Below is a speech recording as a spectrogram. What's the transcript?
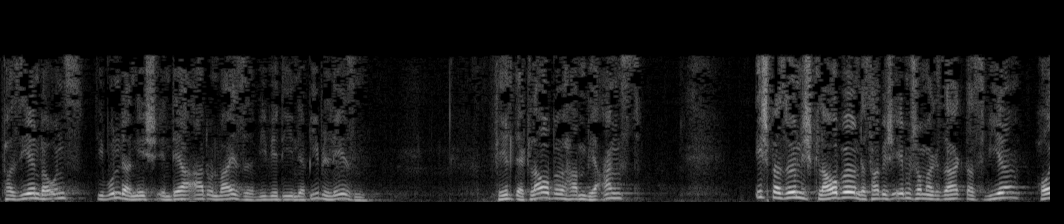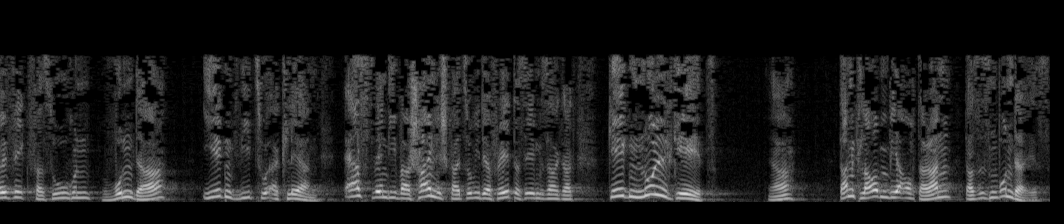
passieren bei uns die Wunder nicht in der Art und Weise, wie wir die in der Bibel lesen? Fehlt der Glaube? Haben wir Angst? Ich persönlich glaube, und das habe ich eben schon mal gesagt, dass wir häufig versuchen, Wunder irgendwie zu erklären. Erst wenn die Wahrscheinlichkeit, so wie der Fred das eben gesagt hat, gegen Null geht, ja, dann glauben wir auch daran, dass es ein Wunder ist.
